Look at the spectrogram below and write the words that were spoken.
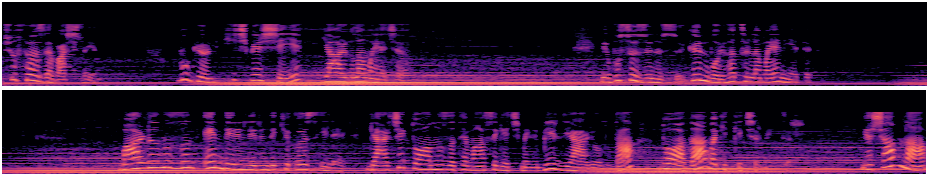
şu sözle başlayın. Bugün hiçbir şeyi yargılamayacağım. Ve bu sözünüzü gün boyu hatırlamaya niyet edin. Varlığınızın en derinlerindeki öz ile gerçek doğanızla temasa geçmenin bir diğer yolu da doğada vakit geçirmektir. Yaşamla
